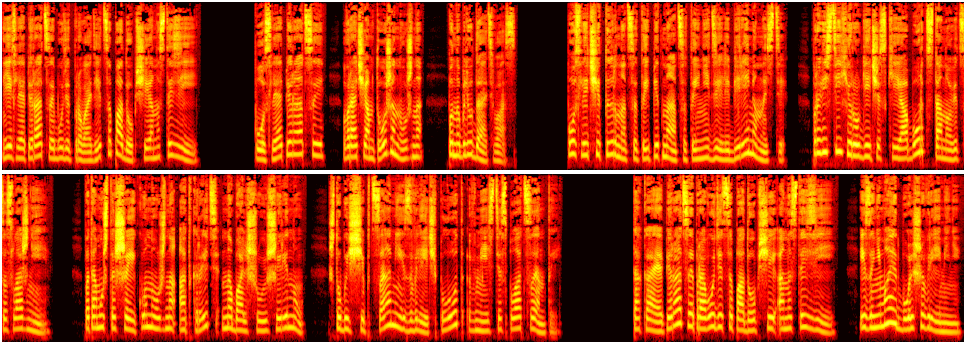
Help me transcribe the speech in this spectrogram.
если операция будет проводиться под общей анестезией. После операции врачам тоже нужно понаблюдать вас. После 14-15 недели беременности провести хирургический аборт становится сложнее, потому что шейку нужно открыть на большую ширину, чтобы щипцами извлечь плод вместе с плацентой. Такая операция проводится под общей анестезией и занимает больше времени,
